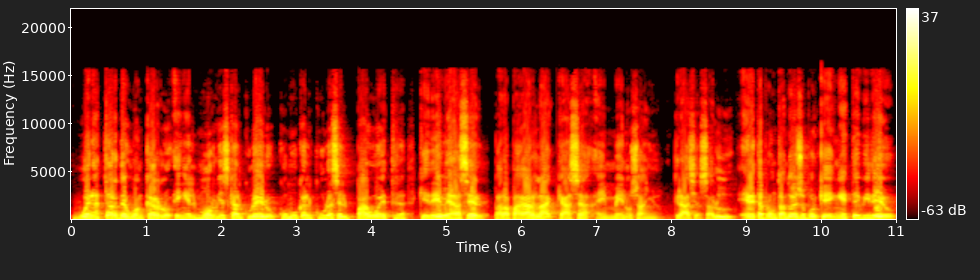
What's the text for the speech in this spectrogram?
buenas tardes Juan Carlos. En el Mortgage Calculero, ¿cómo calculas el pago extra que debes hacer para pagar la casa en menos años? Gracias, saludos. Él está preguntando eso porque en este video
